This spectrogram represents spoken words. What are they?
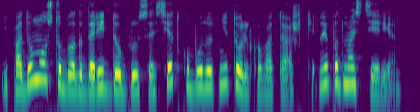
И подумал, что благодарить добрую соседку будут не только ватажки, но и подмастерья.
